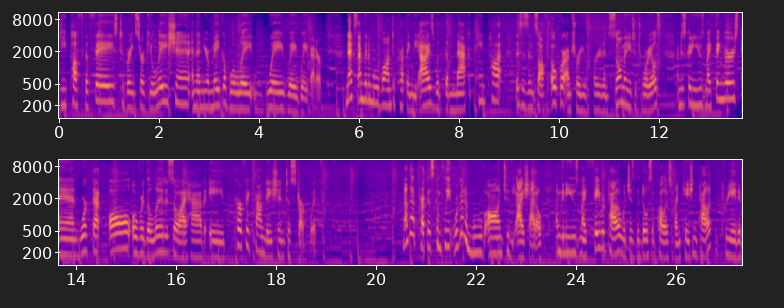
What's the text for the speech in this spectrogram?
depuff the face to bring circulation, and then your makeup will lay way, way, way better. Next, I'm going to move on to prepping the eyes with the MAC Paint Pot. This is in soft ochre. I'm sure you've heard it in so many tutorials. I'm just going to use my fingers and work that all over the lid so I have a perfect foundation to start with. Now that prep is complete, we're going to move on to the eyeshadow. I'm going to use my favorite palette, which is the Dose of Colors Friendcation palette, created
